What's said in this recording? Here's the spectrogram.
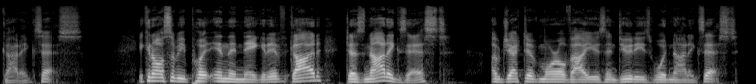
God exists. It can also be put in the negative. God does not exist. Objective moral values and duties would not exist.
